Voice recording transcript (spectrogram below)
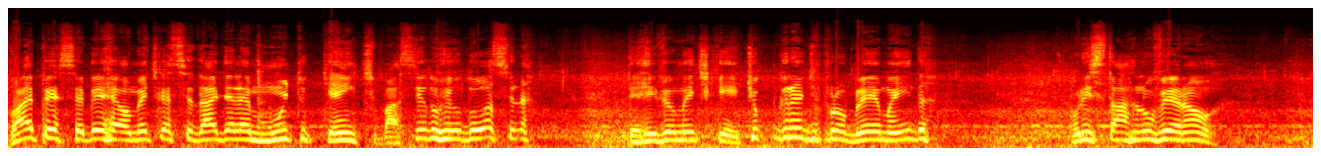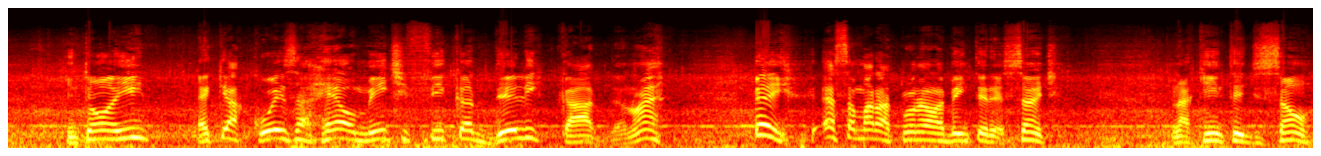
vai perceber realmente que a cidade ela é muito quente. Bacia do Rio Doce, né? Terrivelmente quente. O grande problema ainda, por estar no verão. Então aí é que a coisa realmente fica delicada, não é? Bem, essa maratona ela é bem interessante, na quinta edição,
